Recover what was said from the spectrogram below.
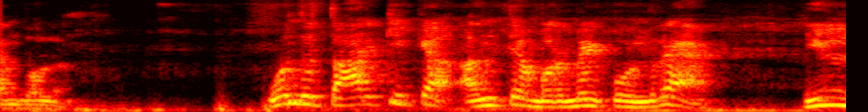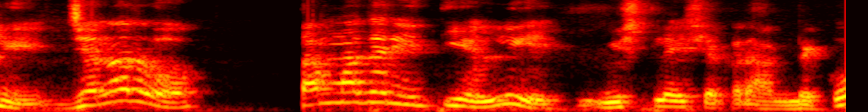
ಆಂದೋಲನ. ಒಂದು ತಾರ್ಕಿಕ ಅಂತ್ಯ ಬರಬೇಕು ಅಂದ್ರೆ ಇಲ್ಲಿ ಜನರು ತಮ್ಮದೇ ರೀತಿಯಲ್ಲಿ ವಿಶ್ಲೇಷಕರಾಗಬೇಕು.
